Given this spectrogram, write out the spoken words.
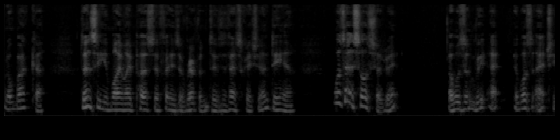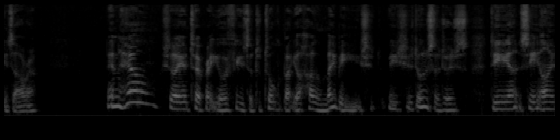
Rebecca? I don't see why my personal feelings are relevant to investigation. Oh dear. Was that a sort of subject? I wasn't. Re- it wasn't actually Zara. Then how should I interpret your refusal to talk about your home? Maybe you should. We should also introduce the uh, CI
